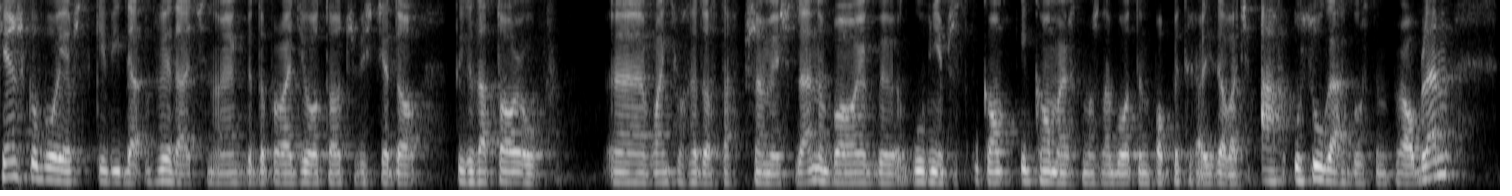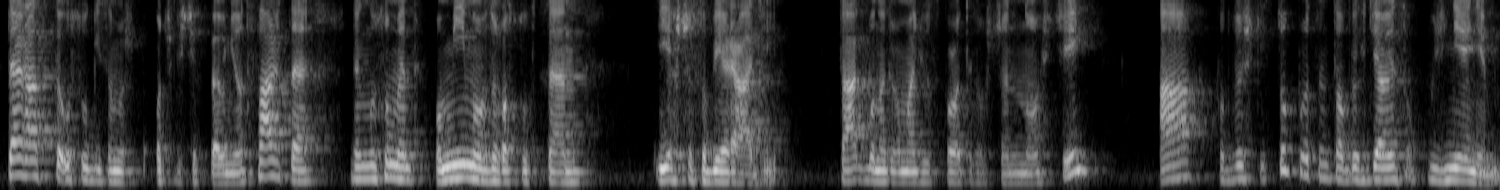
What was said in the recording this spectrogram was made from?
ciężko było je wszystkie wydać. No, jakby doprowadziło to oczywiście do tych zatorów e, w łańcuchach dostaw w przemyśle, no bo jakby głównie przez e-com- e-commerce można było ten popyt realizować, a w usługach był z tym problem. Teraz te usługi są już oczywiście w pełni otwarte. Ten konsument pomimo wzrostów cen jeszcze sobie radzi, tak, bo nagromadził sporo tych oszczędności, a podwyżki stóp procentowych działają z opóźnieniem,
